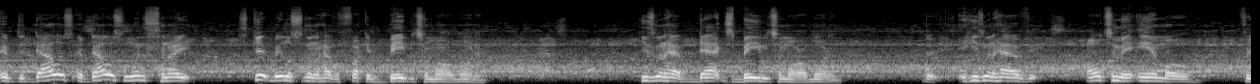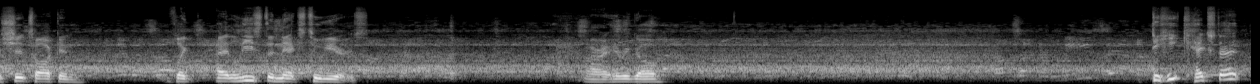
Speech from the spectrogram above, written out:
if the Dallas if Dallas wins tonight, Skip Bayless is gonna have a fucking baby tomorrow morning. He's gonna have Dak's baby tomorrow morning. He's gonna have ultimate ammo for shit talking like at least the next two years. All right, here we go. Did he catch that?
